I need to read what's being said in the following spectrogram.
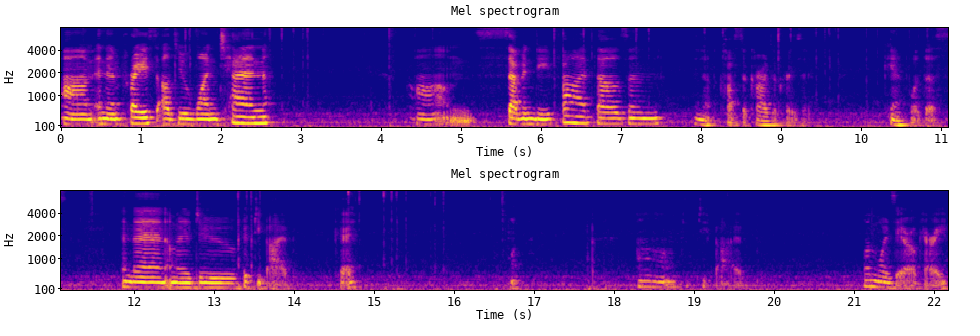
Um, and then price, I'll do 110, um, 75,000. You know, the cost of cars are crazy. Can't afford this. And then I'm gonna do 55, okay? Um, 55. One more zero, Kerrie.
